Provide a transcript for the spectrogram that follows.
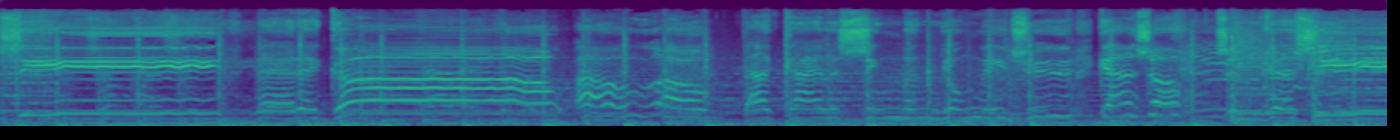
惜。Let it go，打开了心门，用力去感受，真可惜。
